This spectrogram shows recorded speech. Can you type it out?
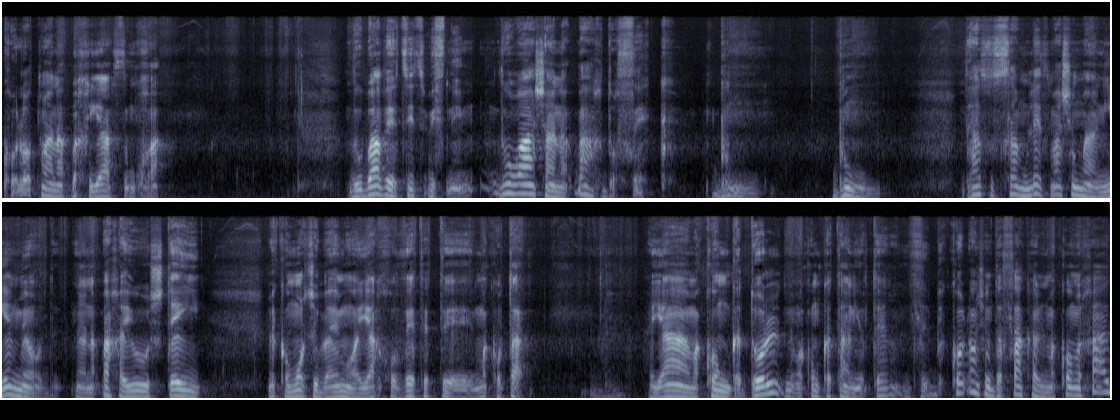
קולות מהנבחייה הסמוכה. והוא בא והציץ בפנים, והוא ראה שהנבח דופק, בום, בום. ואז הוא שם לב משהו מעניין מאוד. לנבח היו שתי מקומות שבהם הוא היה חובט את uh, מכותיו. היה מקום גדול ומקום קטן יותר, ובכל פעם שהוא דפק על מקום אחד,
